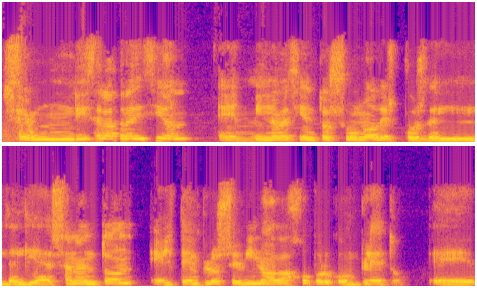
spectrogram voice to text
Según dice la tradición, en 1901, después del, Día de San Antón, el templo se vino abajo por completo. Eh,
